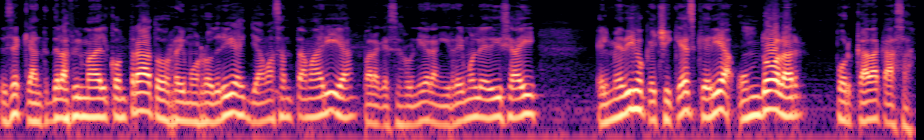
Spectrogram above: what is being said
Dice que antes de la firma del contrato, Raymond Rodríguez llama a Santa María para que se reunieran y Raymond le dice ahí, él me dijo que Chiqués quería un dólar por cada casa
